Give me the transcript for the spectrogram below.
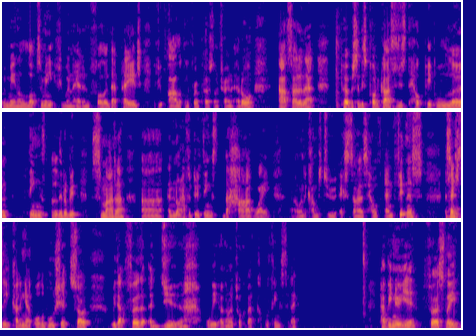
It would mean a lot to me if you went ahead and followed that page, if you are looking for a personal trainer at all. Outside of that, the purpose of this podcast is to help people learn things a little bit smarter uh, and not have to do things the hard way when it comes to exercise, health, and fitness, essentially cutting out all the bullshit. So, without further ado, we are going to talk about a couple of things today. Happy New Year, firstly.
